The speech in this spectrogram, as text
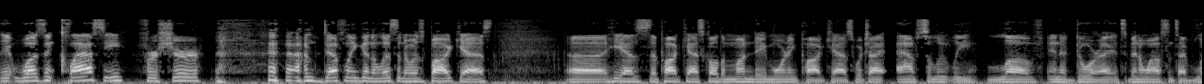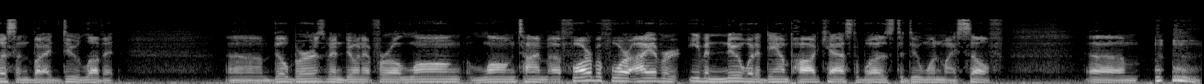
it wasn't classy for sure. I'm definitely going to listen to his podcast. Uh, he has a podcast called the Monday Morning Podcast, which I absolutely love and adore. It's been a while since I've listened, but I do love it. Um, Bill Burr's been doing it for a long, long time, uh, far before I ever even knew what a damn podcast was to do one myself. Um,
